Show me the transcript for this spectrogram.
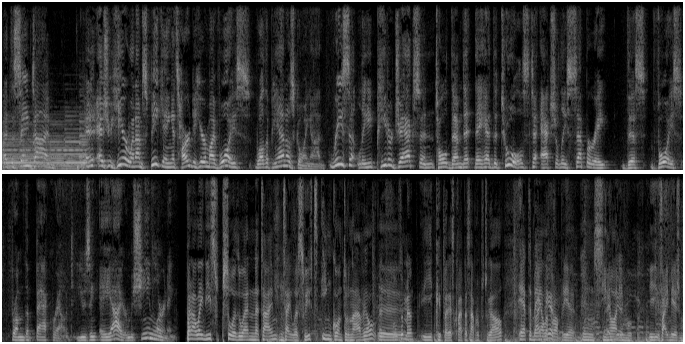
at the same time. And as you hear when I'm speaking, it's hard to hear my voice while the piano's going on. Recently, Peter Jackson told them that they had the tools to actually separate this voice from the background using AI or machine learning. Para além disso, pessoa do ano na Time, Taylor Swift, incontornável Absolutamente. e que parece que vai passar por Portugal. É também Vai ela mesmo. própria um sinónimo, e vai mesmo,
